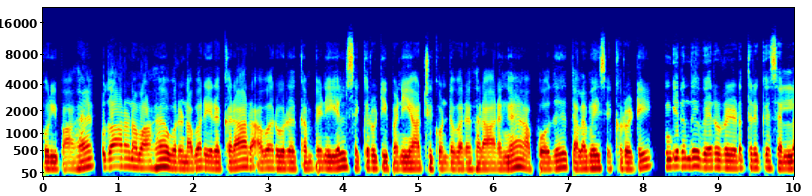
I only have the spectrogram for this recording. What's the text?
குறிப்பாக உதாரணமாக ஒரு நபர் இருக்கிறார். அவர் ஒரு கம்பெனியில் செக்யூரிட்டி பணியாற்றி கொண்டு வருகிறாருங்க. அப்போது தலைமை செக்யூரிட்டி இங்கிருந்து வேறொரு இடத்திற்கு செல்ல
